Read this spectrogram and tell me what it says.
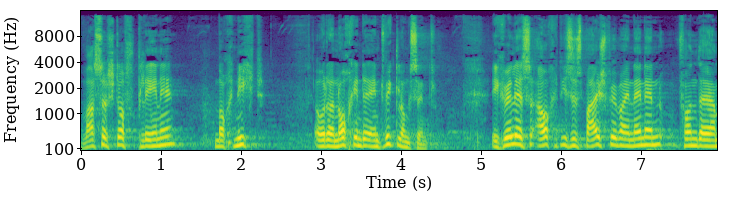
Wasserstoffpläne noch nicht oder noch in der Entwicklung sind. Ich will jetzt auch dieses Beispiel mal nennen von, der,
